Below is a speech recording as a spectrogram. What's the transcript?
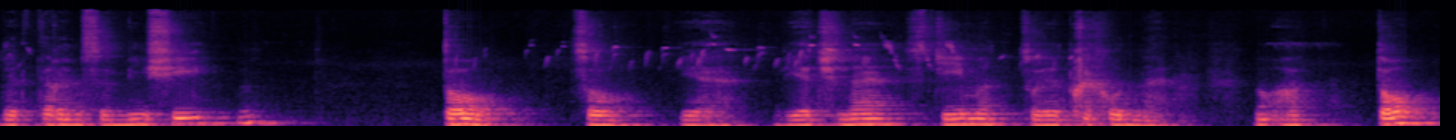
ve kterém se míší hm? to, co je věčné, s tím, co je přechodné. No a to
